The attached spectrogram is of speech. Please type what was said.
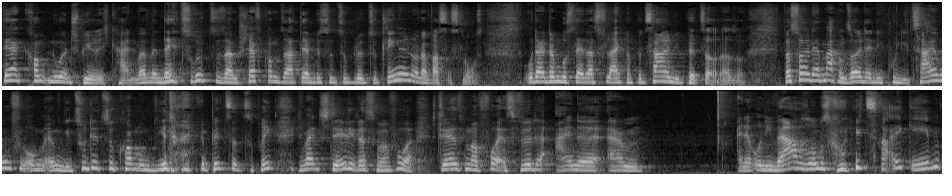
der kommt nur in Schwierigkeiten, weil wenn der zurück zu seinem Chef kommt, sagt der, bist du zu blöd zu klingeln oder was ist los? Oder dann muss der das vielleicht noch bezahlen, die Pizza oder so. Was soll der machen? Soll der die Polizei rufen, um irgendwie zu dir zu kommen, um dir deine Pizza zu bringen? Ich meine, stell dir das mal vor. Stell dir das mal vor, es würde eine, ähm, eine Universumspolizei geben,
